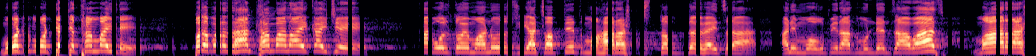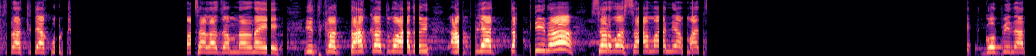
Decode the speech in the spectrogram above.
मोठमोठे ते थांबायचे. पंतप्रधान थांबायला ऐकायचे. काय बोलतोय माणूस? या बाबतीत महाराष्ट्र स्तब्ध व्हायचा. आणि गोपीनाथ मुंडेंचा आवाज महाराष्ट्रातल्या कुठल्या माणसाला जमणार नाही. इतकं ताकद वादळी आपल्या ताकदीनं सर्वसामान्य माणस गोपीनाथ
